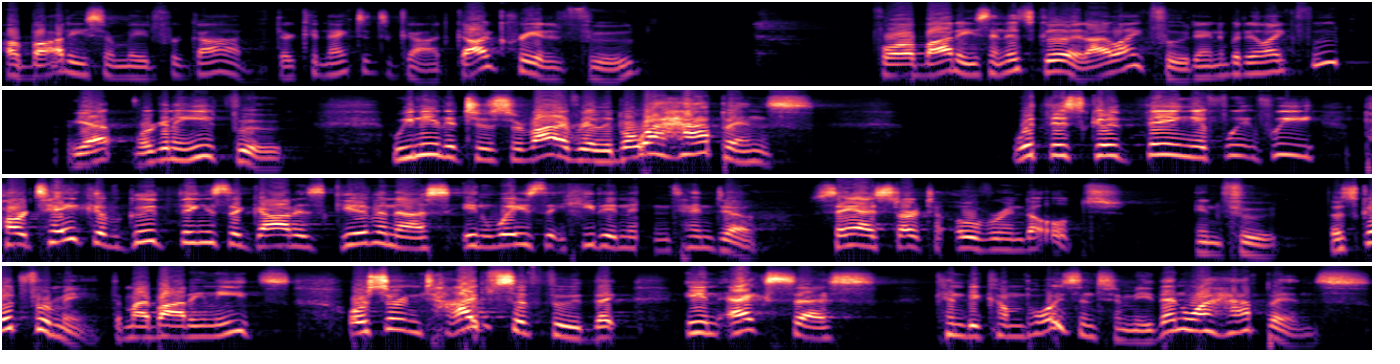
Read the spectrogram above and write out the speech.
Our bodies are made for God, they're connected to God. God created food for our bodies, and it's good. I like food. Anybody like food? Yep, we're going to eat food. We need it to survive, really. But what happens with this good thing if we, if we partake of good things that God has given us in ways that He didn't intend to? Say I start to overindulge in food that's good for me, that my body needs, or certain types of food that in excess can become poison to me. Then what happens?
